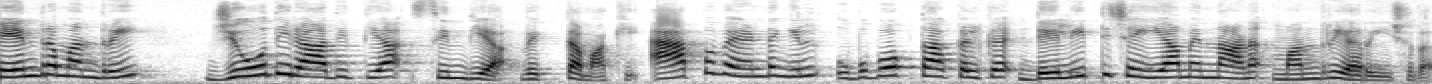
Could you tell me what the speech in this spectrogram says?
കേന്ദ്രമന്ത്രി ജ്യോതിരാദിത്യ സിന്ധ്യ വ്യക്തമാക്കി. ആപ്പ് വേണ്ടെങ്കിൽ ഉപഭോക്താക്കൾക്ക് ഡിലീറ്റ് ചെയ്യാമെന്നാണ് മന്ത്രി അറിയിച്ചത്.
